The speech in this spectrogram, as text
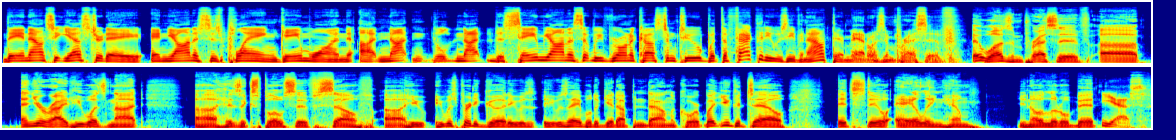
They announced it yesterday, and Giannis is playing Game One. Uh, not not the same Giannis that we've grown accustomed to, but the fact that he was even out there, man, was impressive. It was impressive, uh, and you're right. He was not uh, his explosive self. Uh, he he was pretty good. He was he was able to get up and down the court, but you could tell it's still ailing him you know, a little bit. Yes.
